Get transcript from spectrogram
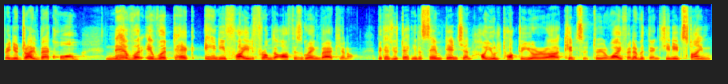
When you drive back home, never ever take any file from the office going back, you know, because you're taking the same tension. How you'll talk to your uh, kids, to your wife and everything. She needs time.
